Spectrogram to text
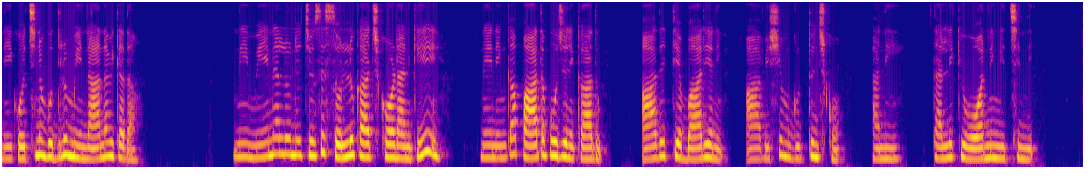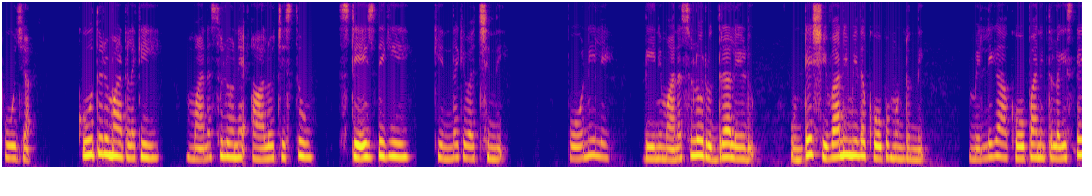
నీకొచ్చిన బుద్ధులు మీ నాన్నవి కదా. నీ మేనల్లుని చూసి సొల్లు కాచుకోవడానికి నేనింకా పాత పూజని కాదు. ఆదిత్య భార్యని ఆ విషయం గుర్తుంచుకో అని తల్లికి వార్నింగ్ ఇచ్చింది పూజ. కూతురి మాటలకి మనసులోనే ఆలోచిస్తూ స్టేజ్ దిగి కిందకి వచ్చింది. పోనీలే దీని మనసులో రుద్ర లేడు. ఉంటే శివాని మీద కోపం ఉంటుంది. మెల్లిగా ఆ కోపాన్ని తొలగిస్తే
